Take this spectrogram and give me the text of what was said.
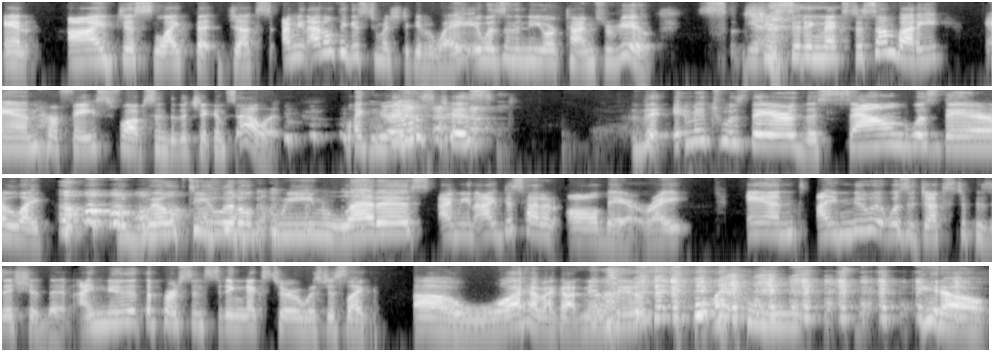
and I just like that juxt. I mean, I don't think it's too much to give away. It was in the New York Times Review. Yeah. She's sitting next to somebody, and her face flops into the chicken salad. Like Yeah. there was just the image was there, the sound was there, like the wilty little green lettuce. I mean, I just had it all there, right? And I knew it was a juxtaposition then. I knew that the person sitting next to her was just like, oh, what have I gotten into? Like, you know,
